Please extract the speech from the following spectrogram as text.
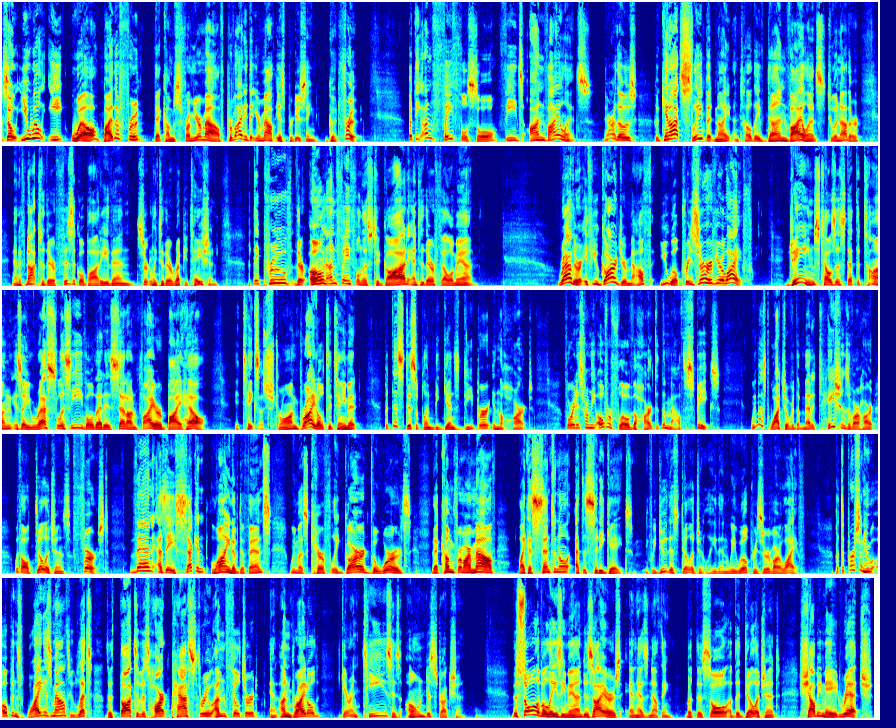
So you will eat well by the fruit that comes from your mouth, provided that your mouth is producing good fruit. But the unfaithful soul feeds on violence. There are those who cannot sleep at night until they've done violence to another, and if not to their physical body, then certainly to their reputation but they prove their own unfaithfulness to God and to their fellow man. Rather, if you guard your mouth, you will preserve your life. James tells us that the tongue is a restless evil that is set on fire by hell. It takes a strong bridle to tame it, but this discipline begins deeper in the heart. For it is from the overflow of the heart that the mouth speaks we must watch over the meditations of our heart with all diligence first. Then, as a second line of defense, we must carefully guard the words that come from our mouth like a sentinel at the city gate. If we do this diligently, then we will preserve our life. But the person who opens wide his mouth, who lets the thoughts of his heart pass through unfiltered and unbridled, guarantees his own destruction. The soul of a lazy man desires and has nothing, but the soul of the diligent shall be made rich.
